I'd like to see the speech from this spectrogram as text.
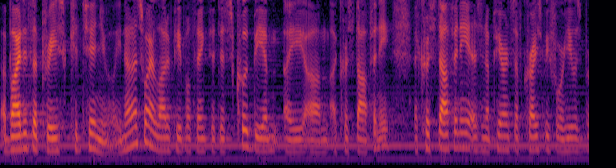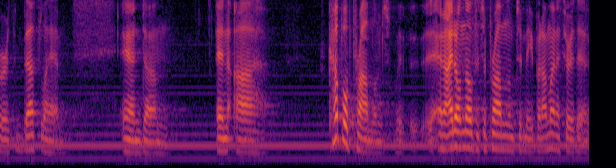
abideth the priest continually. Now, that's why a lot of people think that this could be a, a, um, a Christophany. A Christophany is an appearance of Christ before he was birthed in Bethlehem. And, um, and a uh, couple problems, with, and I don't know if it's a problem to me, but I'm going to throw that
